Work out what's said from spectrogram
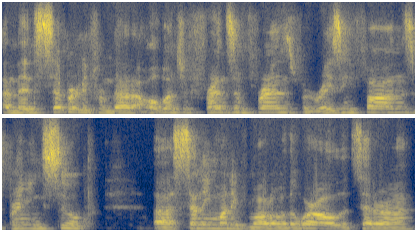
And then separately from that, a whole bunch of friends and friends for raising funds, bringing soup, uh, sending money from all over the world, etc.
